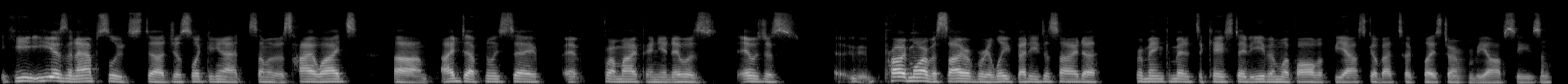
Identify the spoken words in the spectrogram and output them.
he he is an absolute stud. Just looking at some of his highlights, um, I definitely say, eh, from my opinion, it was it was just eh, probably more of a sigh of relief that he decided to remain committed to K State, even with all the fiasco that took place during the offseason.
